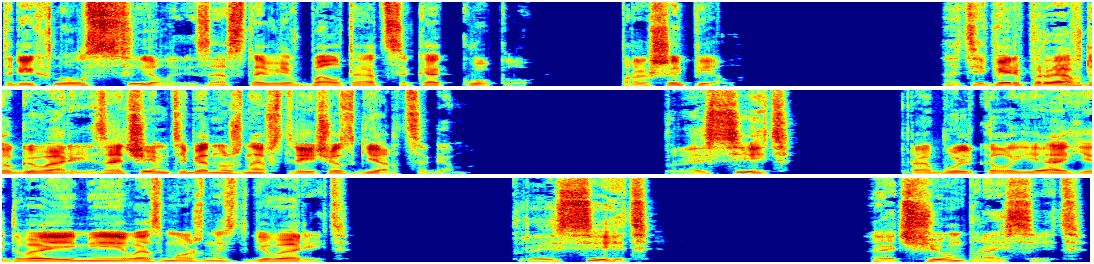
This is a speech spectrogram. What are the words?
тряхнул с силой, заставив болтаться, как куклу. Прошипел. «А теперь правду говори, зачем тебе нужна встреча с герцогом?» «Просить», — пробулькал я, едва имея возможность говорить. «Просить». «О чем просить?»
